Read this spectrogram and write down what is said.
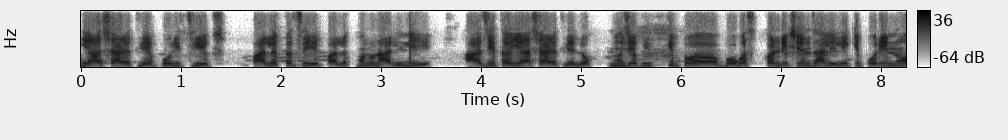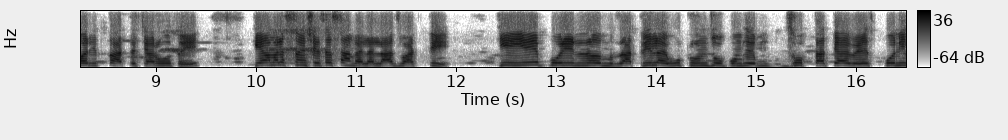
या शाळेतले पोरीची एक पालकच आहे पालक म्हणून आलेली आहे. आज इथं या शाळेतले लोक म्हणजे इतकी बोगस कंडिशन झालेली की पोरींवर इतका अत्याचार होतोय की आम्हाला संशयचा सांगायला लाज वाटते. की हे पोरी रात्रीला उठून झोपून झोपतात त्यावेळेस कोणी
